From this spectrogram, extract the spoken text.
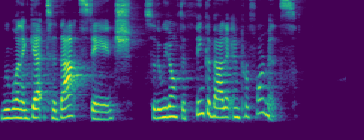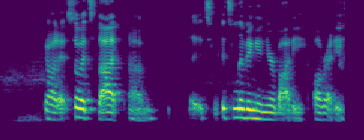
We want to get to that stage so that we don't have to think about it in performance. Got it. So it's that um, it's it's living in your body already. Yes.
